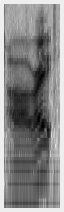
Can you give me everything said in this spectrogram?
All right.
